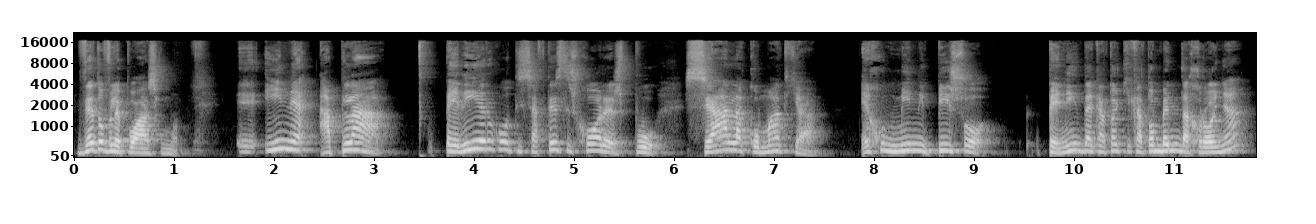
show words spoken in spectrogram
Δεν το βλέπω άσχημο. Ε, είναι απλά περίεργο ότι σε αυτές τις χώρες που σε άλλα κομμάτια έχουν μείνει πίσω 50, 100 και 150 χρόνια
